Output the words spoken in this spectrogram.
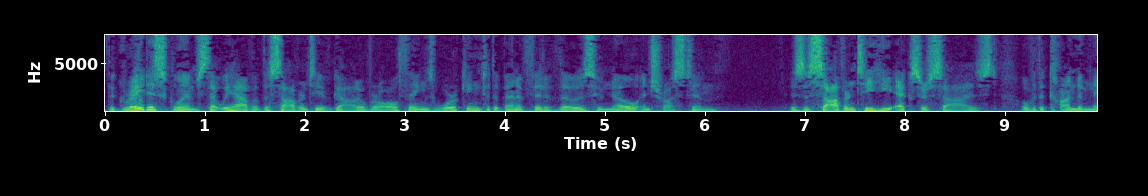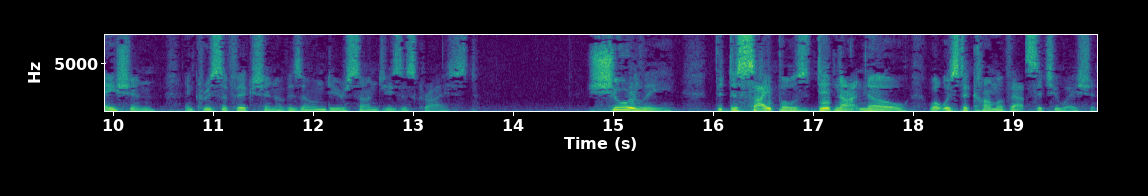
The greatest glimpse that we have of the sovereignty of God over all things working to the benefit of those who know and trust Him is the sovereignty He exercised over the condemnation and crucifixion of His own dear Son, Jesus Christ. Surely the disciples did not know what was to come of that situation.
